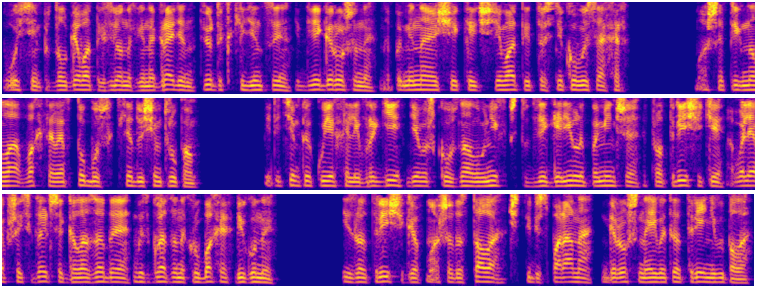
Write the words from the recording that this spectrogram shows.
Восемь продолговатых зеленых виноградин, твердых как леденцы, и две горошины, напоминающие коричневатый тростниковый сахар. Маша пригнала вахтовый автобус к следующим трупам. Перед тем, как уехали враги, девушка узнала у них, что две гориллы поменьше – это лотрещики, а валявшиеся дальше голозадые в изглазанных рубахах бегуны. Из лотрещиков Маша достала четыре спарана, горошина и в этот трей не выпала.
